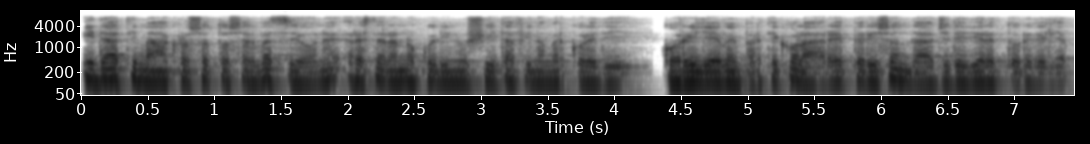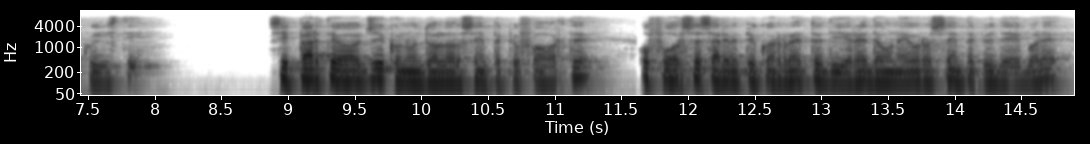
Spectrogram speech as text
I dati macro sotto osservazione resteranno quelli in uscita fino a mercoledì, con rilievo in particolare per i sondaggi dei direttori degli acquisti. Si parte oggi con un dollaro sempre più forte, o forse sarebbe più corretto dire da un euro sempre più debole,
